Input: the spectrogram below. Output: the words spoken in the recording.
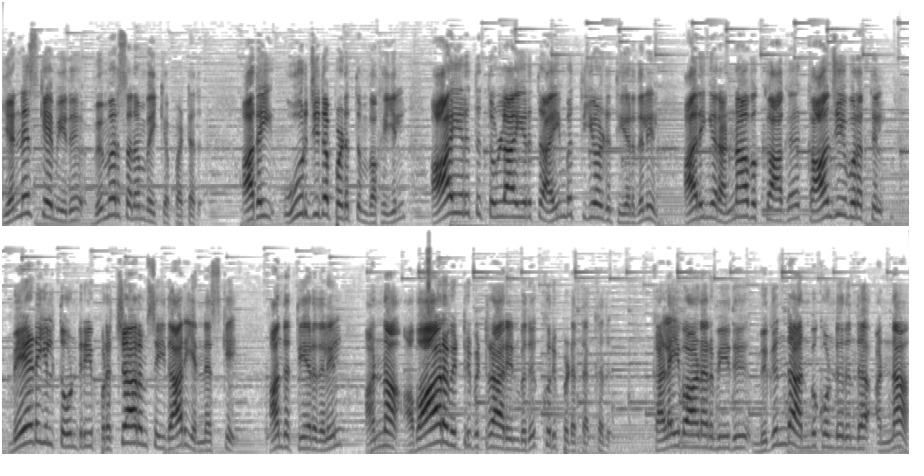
என்எஸ்கே மீது விமர்சனம் வைக்கப்பட்டது. அதை ஊர்ஜிதப்படுத்தும் வகையில் ஆயிரத்து தொள்ளாயிரத்து ஐம்பத்தி ஏழு தேர்தலில் அறிஞர் அண்ணாவுக்காக காஞ்சிபுரத்தில் மேடையில் தோன்றி பிரச்சாரம் செய்தார் என்எஸ்கே. அந்த தேர்தலில் அண்ணா அபார வெற்றி பெற்றார் என்பது குறிப்பிடத்தக்கது. கலைவாணர் மீது மிகுந்த அன்பு கொண்டிருந்த அண்ணா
